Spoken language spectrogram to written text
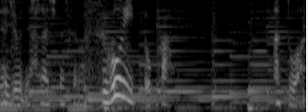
ラジオで話しましたが「すごい」とかあとは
